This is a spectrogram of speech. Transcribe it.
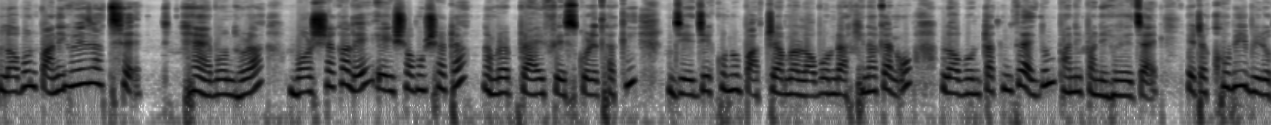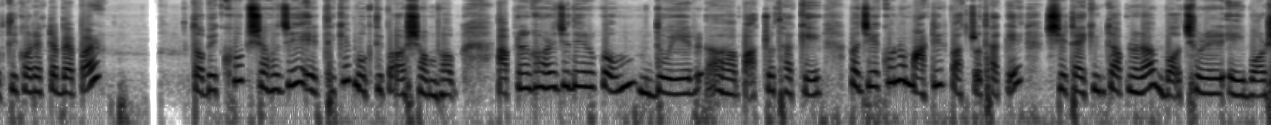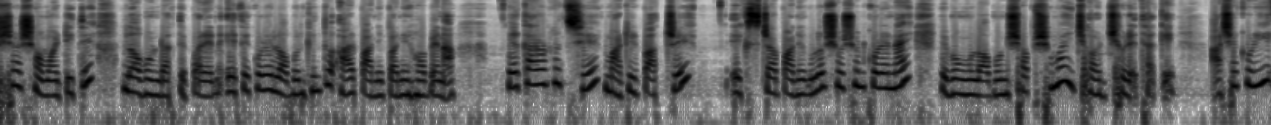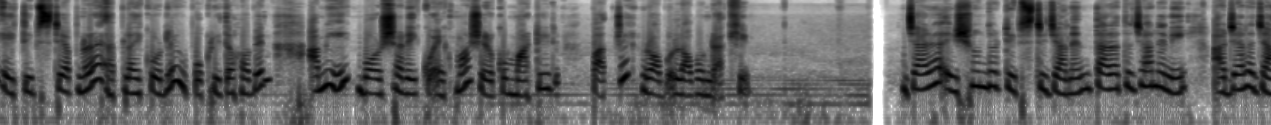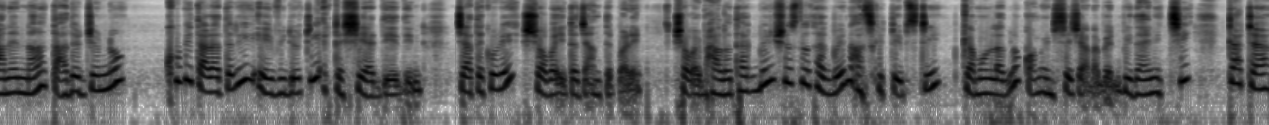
লবণ পানি হয়ে যাচ্ছে? হ্যাঁ বন্ধুরা, বর্ষাকালে এই সমস্যাটা আমরা প্রায় ফেস করে থাকি। যে যে কোনো পাত্রে আমরা লবণ রাখি না কেন, লবণটা কিন্তু একদম পানি পানি হয়ে যায়। এটা খুবই বিরক্তিকর একটা ব্যাপার। তবে খুব সহজে এর থেকে মুক্তি পাওয়া সম্ভব। আপনার ঘরে যদি এরকম দইয়ের পাত্র থাকে বা যে কোনো মাটির পাত্র থাকে সেটাই কিন্তু আপনারা বছরের এই বর্ষার সময়টিতে লবণ রাখতে পারেন। এতে করে লবণ কিন্তু আর পানি পানি হবে না। এর কারণ হচ্ছে মাটির পাত্রে এক্সট্রা পানিগুলো শোষণ করে নেয় এবং লবণ সবসময় ঝরঝরে থাকে। আশা করি এই টিপসটি আপনারা অ্যাপ্লাই করলে উপকৃত হবেন। আমি বর্ষার এই কয়েক মাস এরকম মাটির পাত্রে লবণ রাখি। যারা এই সুন্দর টিপসটি জানেন, তারা তো জানেনই। আর যারা জানেন না, তাদের জন্য খুবই তাড়াতাড়ি এই ভিডিওটি একটা শেয়ার দিয়ে দিন, যাতে করে সবাই এটা জানতে পারে। সবাই ভালো থাকবেন, সুস্থ থাকবেন। আজকের টিপসটি কেমন লাগল কমেন্টসে জানাবেন। বিদায় নিচ্ছি। টাটা।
